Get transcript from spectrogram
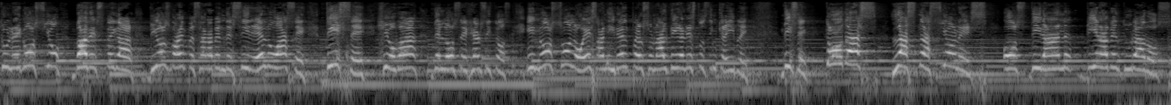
tu negocio va a despegar. Dios va a empezar a bendecir. Él lo hace. Dice Jehová de los ejércitos. Y no solo es a nivel personal. Vean, esto es increíble. Dice, todas las naciones os dirán bienaventurados,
